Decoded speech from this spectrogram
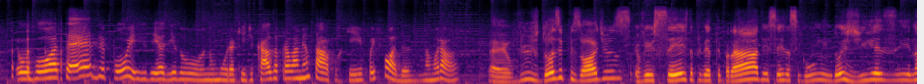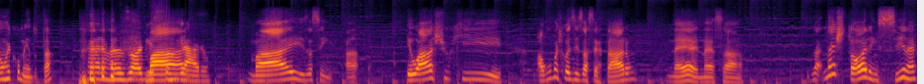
Eu vou até depois ir ali no, no muro aqui de casa para lamentar, porque foi foda, na moral. É, eu vi os 12 episódios, eu vi os 6 da primeira temporada e os 6 da segunda em dois dias e não recomendo, tá? Cara, meus olhos mas, sangraram. Mas, assim, a, eu acho que algumas coisas acertaram, né, nessa. Na, na história em si, né?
